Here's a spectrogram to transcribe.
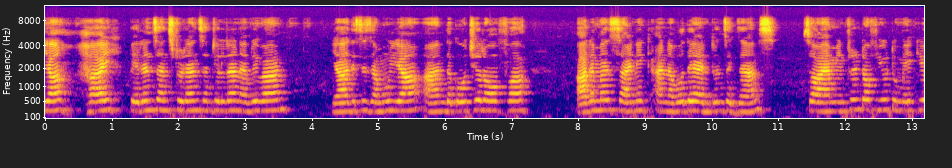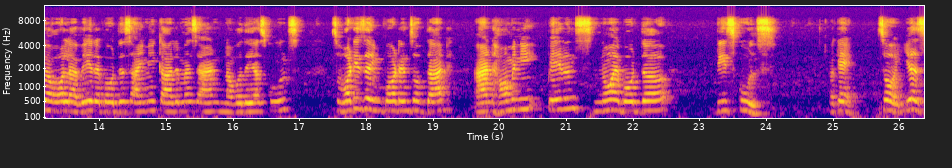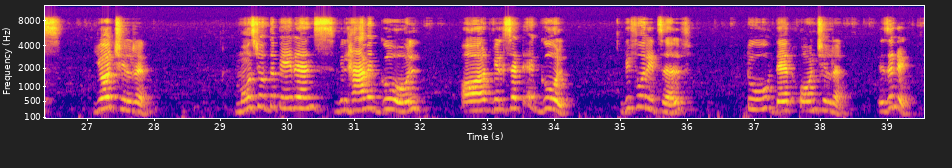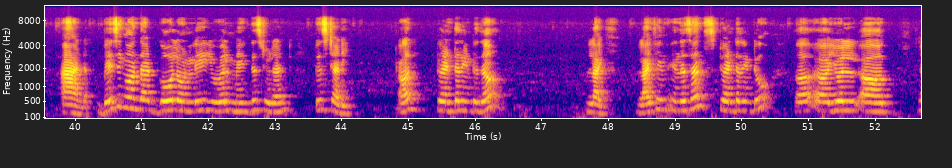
Yeah, hi, parents and students and children, everyone. Yeah, this is Amulya. I'm the coacher of uh, RMS, Sainik, and Navodaya entrance exams. So, I am in front of you to make you all aware about the Sainik, RMS, and Navodaya schools. So, what is the importance of that, and how many parents know about the these schools? Okay, so yes, your children most of the parents will have a goal or will set a goal before itself to their own children isn't it? And basing on that goal only you will make the student to study or to enter into the life. Life in, in the sense to enter into uh, uh, you will uh,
